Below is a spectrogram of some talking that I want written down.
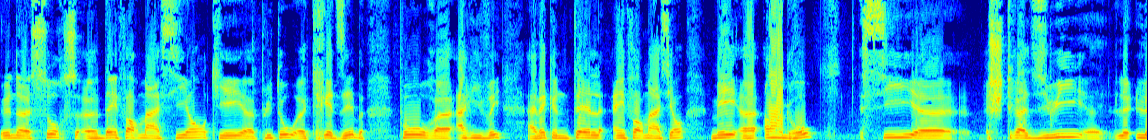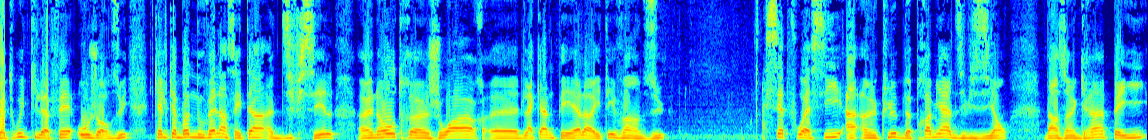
une source d'information qui est plutôt crédible pour arriver avec une telle information. Mais en gros, si euh, je traduis euh, le, tweet qu'il a fait aujourd'hui, quelques bonnes nouvelles en ces temps difficiles. Un autre euh, joueur de la Cannes PL a été vendu cette fois-ci à un club de première division dans un grand pays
